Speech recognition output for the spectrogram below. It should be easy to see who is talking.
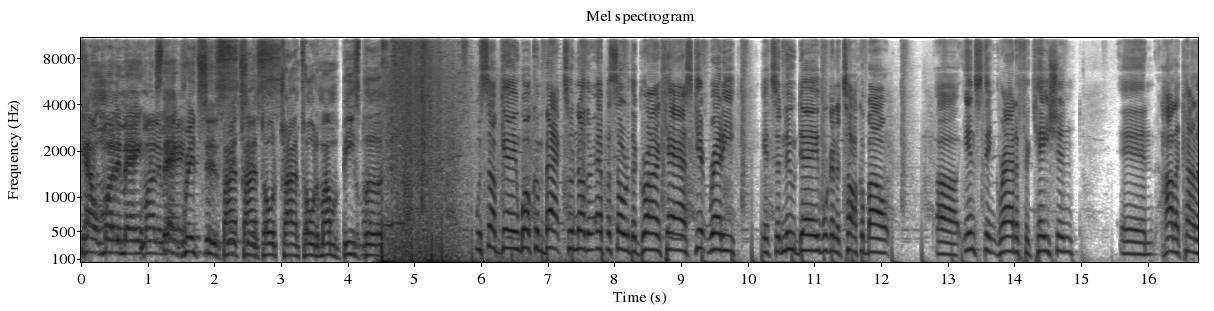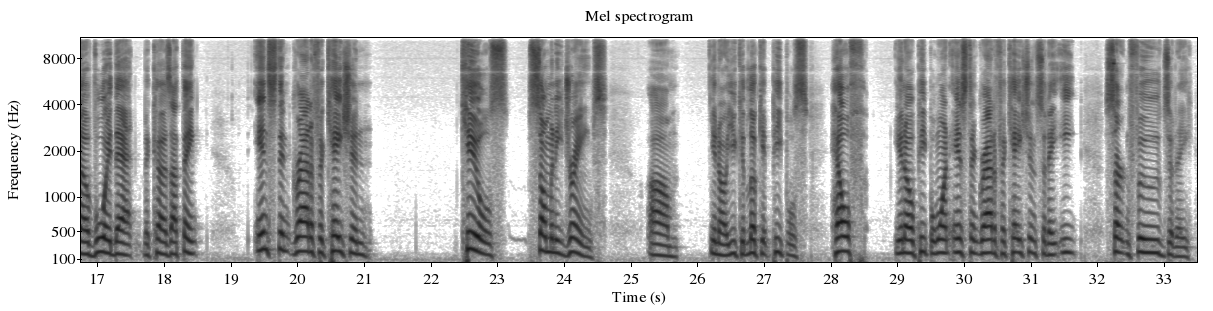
Speaker 1: Count money, man. Money, Stack man. riches.
Speaker 2: Trying try told, try told him I'm a beast bud.
Speaker 3: What's up, gang? Welcome back to another episode of the Grindcast. Get ready. It's a new day. We're going to talk about uh, instant gratification and how to kind of avoid that because I think instant gratification kills so many dreams. Um, you know, you could look at people's health. You know, people want instant gratification, so they eat certain foods or they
